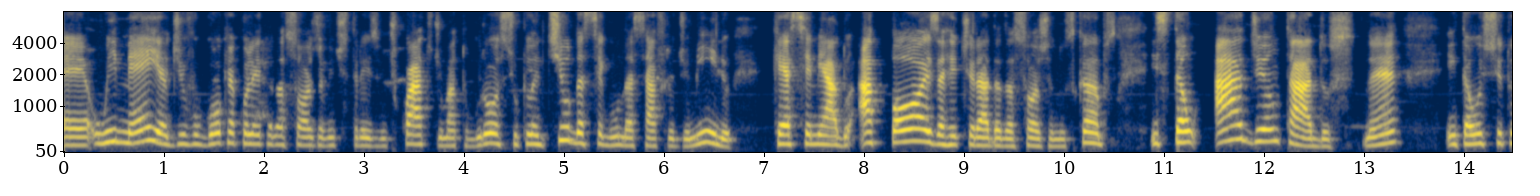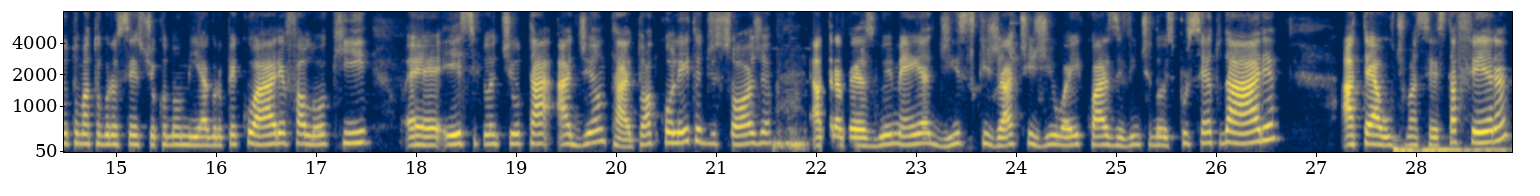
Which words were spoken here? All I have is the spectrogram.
É, o IMEA divulgou que a colheita da soja 23-24 de Mato Grosso, o plantio da segunda safra de milho, que é semeado após a retirada da soja nos campos, estão adiantados, né? Então, o Instituto Mato Grossense de Economia Agropecuária falou que é, esse plantio está adiantado. Então, a colheita de soja, através do IMEA, diz que já atingiu aí quase 22% da área até a última sexta-feira,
